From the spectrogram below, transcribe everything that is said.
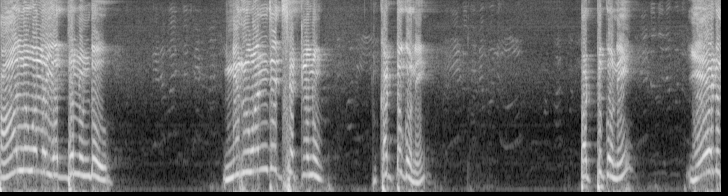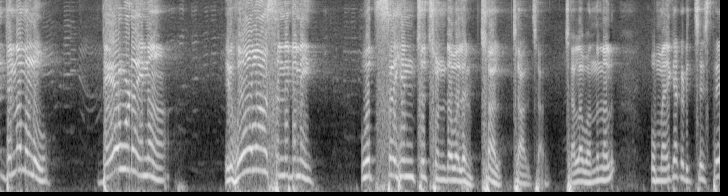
కాలువల ఎద్ద నుండి నిరువంజి చెట్లను కట్టుకొని పట్టుకొని ఏడు దినములు దేవుడైన యహోవా సన్నిధిని ఉత్సహించుచుండవలను. చాలు చాలు చాలు. చాలా వందనాలు. ఓ మైక్ అక్కడ ఇచ్చేస్తే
